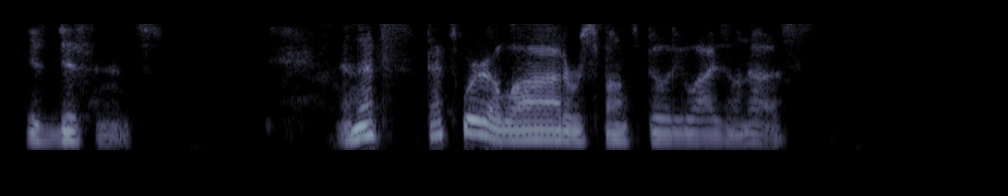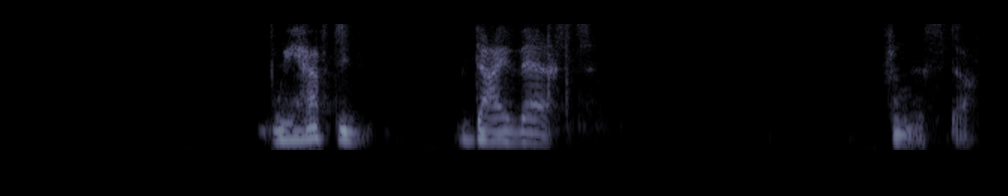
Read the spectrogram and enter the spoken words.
is dissonance. And that's that's where a lot of responsibility lies on us. We have to divest from this stuff.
